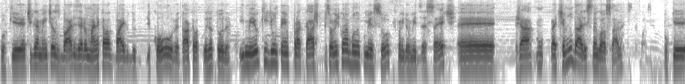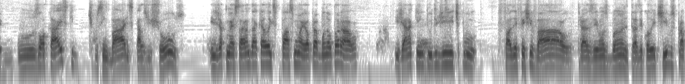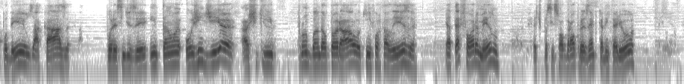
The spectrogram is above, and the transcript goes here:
Porque antigamente os bares eram mais naquela vibe do, de cover e tal, aquela coisa toda. E meio que de um tempo pra cá, acho que principalmente quando a banda começou, que foi em 2017, é, já, já tinha mudado esse negócio, sabe? Porque os locais que, tipo assim, bares, casas de shows, eles já começaram a dar aquele espaço maior para banda autoral. E já naquele é. intuito de, tipo, fazer festival, trazer umas bandas, trazer coletivos para poder usar a casa, por assim dizer. Então, hoje em dia, acho que para uma banda autoral aqui em Fortaleza, e até fora mesmo, é tipo assim, Sobral, por exemplo, que é do interior,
